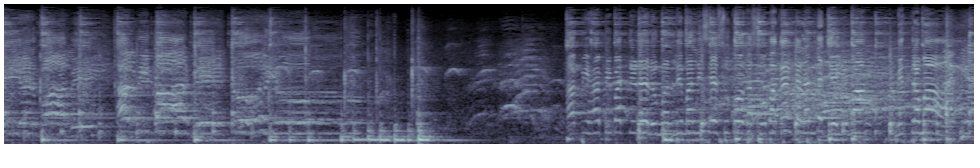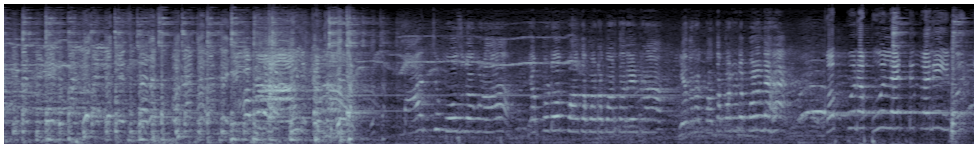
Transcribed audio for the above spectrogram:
dear బాబే హ్యాపీ బర్త్డే టు హ్యాపీ హ్యాపీ బర్త్డేలు మళ్ళీ మళ్ళీ చేసుకోగా. శుభాకాంక్షలంత చేయుమా మిత్రమా? ఎప్పుడో పాత పాట పాడతారేంట్రా? ఏదైనా కొత్త పాట పడండి. కొప్పున పూలెట్టుకొని బుక్క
